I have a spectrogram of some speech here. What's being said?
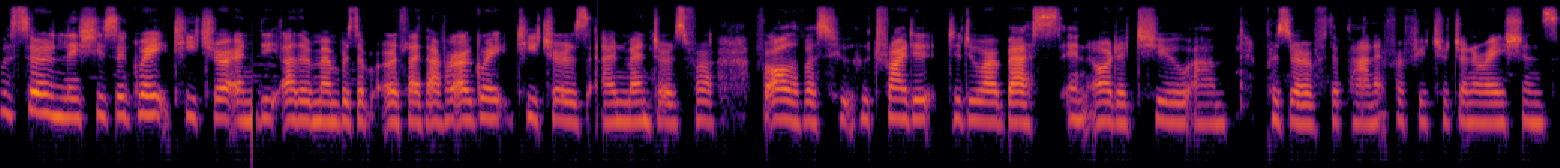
Well, certainly, she's a great teacher, and the other members of Earthlife Africa are great teachers and mentors for, for all of us who, who try to, to do our best in order to um, preserve the planet for future generations.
